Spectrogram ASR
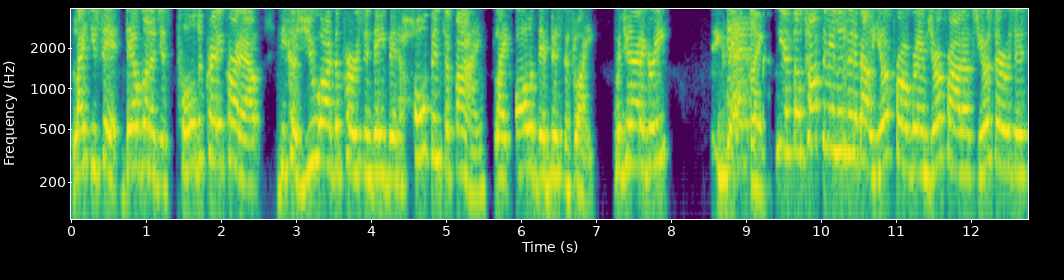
like you said, they're going to just pull the credit card out because you are the person they've been hoping to find like all of their business life. Would you not agree? Exactly. Yeah. yeah. So talk to me a little bit about your programs, your products, your services.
